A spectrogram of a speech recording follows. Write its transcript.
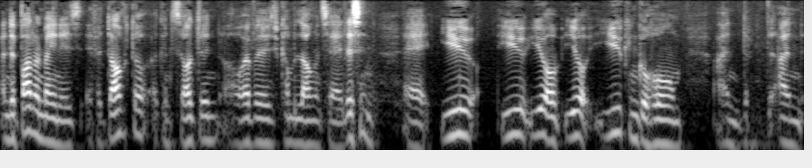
and the bottom line is, if a doctor, a consultant, or whoever is come along and say, "Listen, uh, you, you, you, you, you can go home," and and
